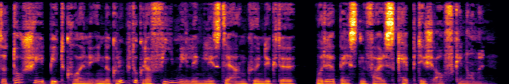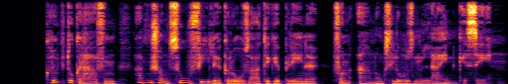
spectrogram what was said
Satoshi Bitcoin in der Kryptographie-Mailingliste ankündigte, wurde er bestenfalls skeptisch aufgenommen. Kryptographen haben schon zu viele großartige Pläne von ahnungslosen Laien gesehen.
